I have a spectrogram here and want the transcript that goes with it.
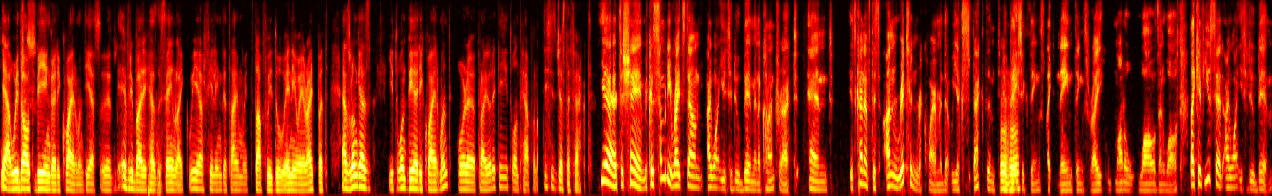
Yeah, without is- being a requirement. Yes, uh, everybody has the same. Like we are filling the time with stuff we do anyway, right? But as long as it won't be a requirement or a priority, it won't happen. This is just a fact. Yeah, it's a shame because somebody writes down, I want you to do BIM in a contract, and it's kind of this unwritten requirement that we expect them to Mhm. do basic things like name things right, model walls and walls. Like if you said, I want you to do BIM,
